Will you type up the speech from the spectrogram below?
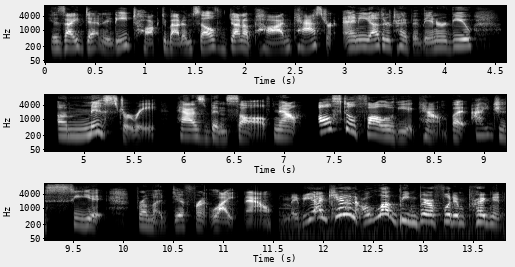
his identity, talked about himself, done a podcast or any other type of interview a mystery has been solved. Now, I'll still follow the account, but I just see it from a different light now. Maybe I can. I love being barefoot and pregnant.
